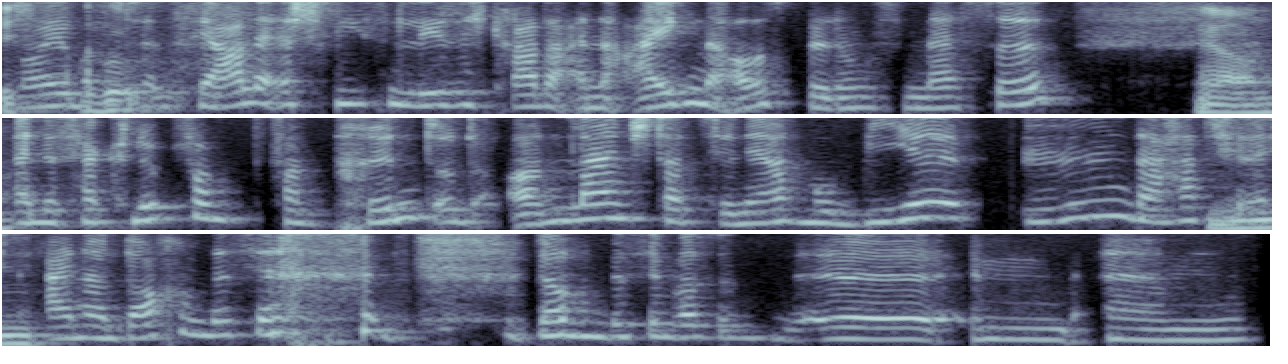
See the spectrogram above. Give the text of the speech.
Ich, neue also, Potenziale erschließen, lese ich gerade eine eigene Ausbildungsmesse. Ja. Eine Verknüpfung von Print und Online, stationär und mobil. Mh, hm, da hat vielleicht mhm. einer doch ein bisschen, doch ein bisschen was im, äh, im ähm,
